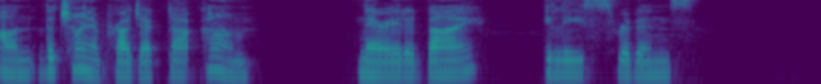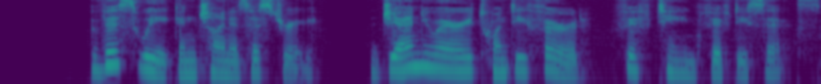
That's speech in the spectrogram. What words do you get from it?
on thechinaproject.com. Narrated by Elise Ribbons. This week in China's history, January 23rd, 1556.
